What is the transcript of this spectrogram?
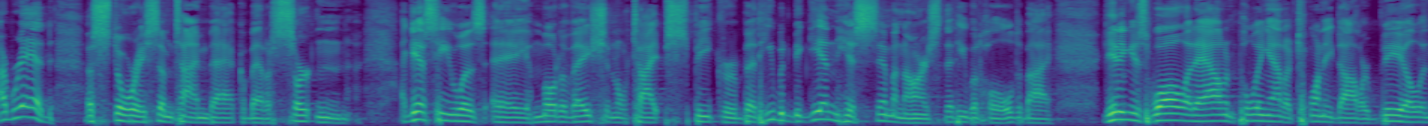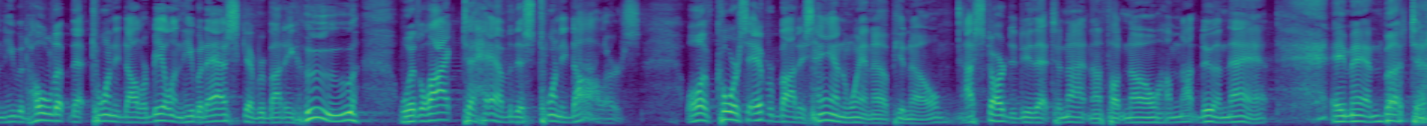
I read a story some time back about a certain, I guess he was a motivational type speaker, but he would begin his seminars that he would hold by getting his wallet out and pulling out a $20 bill. And he would hold up that $20 bill and he would ask everybody who would like to have this $20. Well, of course, everybody's hand went up, you know. I started to do that tonight, and I thought, no, I'm not doing that. Amen. But. Uh,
